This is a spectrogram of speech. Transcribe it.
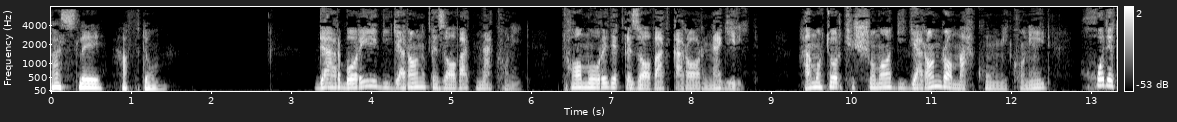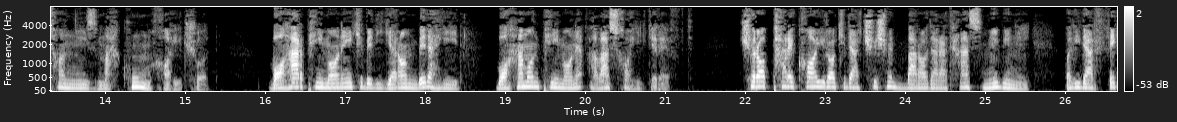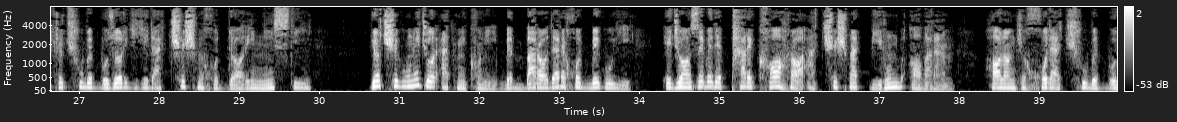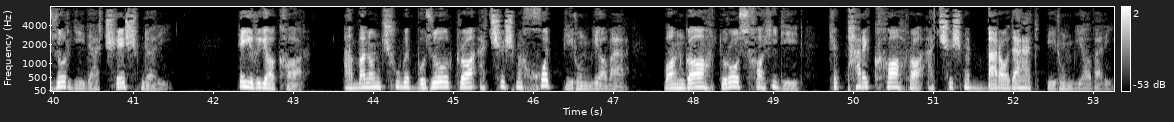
فصل هفتم. درباره دیگران قضاوت نکنید. تا مورد قضاوت قرار نگیرید. همانطور که شما دیگران را محکوم می کنید خودتان نیز محکوم خواهید شد. با هر پیمانه که به دیگران بدهید با همان پیمانه عوض خواهید گرفت. چرا پرکایی را که در چشم برادرت هست می‌بینی؟ ولی در فکر چوب بزرگی که در چشم خود داری نیستی؟ یا چگونه جرأت می‌کنی به برادر خود بگویی اجازه بده پر کاه را از چشمت بیرون آورم حالان که خودت چوب بزرگی در چشم داری؟ ای ریاکار اولان چوب بزرگ را از چشم خود بیرون بیاور و آنگاه درست خواهی دید که پر کاه را از چشم برادرت بیرون بیاوری.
